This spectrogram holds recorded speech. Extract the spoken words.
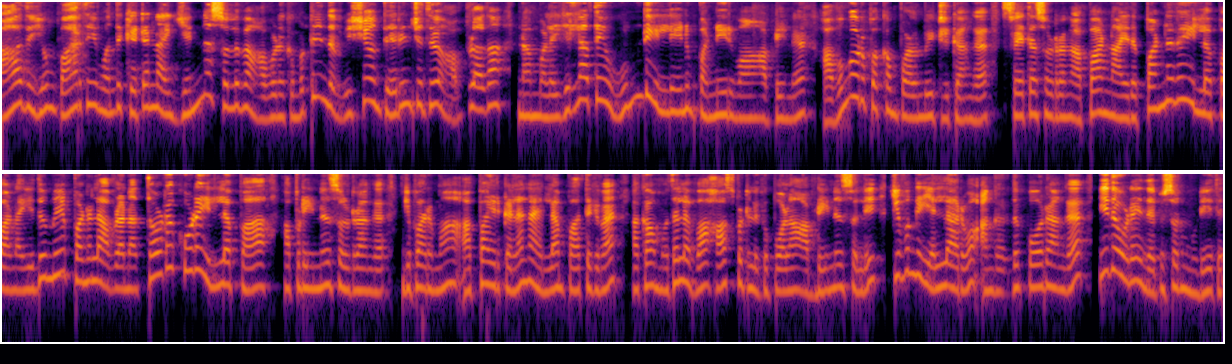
ஆதியும் பாரதியும் வந்து கேட்ட நான் என்ன சொல்லுவேன்? அவனுக்கு மட்டும் இந்த விஷயம் தெரிஞ்சது. அவ்வளவுதான். நம்மளை எல்லாத்தையும் உண்டு இல்லைன்னு பண்ணிடுவான் அப்படின்னு அவங்க ஒரு பக்கம் புலம்பிட்டு இருக்காங்க. ஸ்வேதா சொல்றாங்க அப்பா நான் இதை பண்ணவே இல்லப்பா. நான் எதுவுமே பண்ணல. அவளை நான் தொட கூட இல்லப்பா. அப்படின்னு சொல்றாங்க. இங்க பாருமா அப்பா இருக்கல. நான் எல்லாம் பாத்துக்குவேன் அக்கா முதல்ல வா ஹாஸ்பிட்டலுக்கு போலாம் அப்படின்னு சொல்லி இவங்க எல்லாரும் அங்க இருந்து போறாங்க. இதோட இந்த எபிசோட் முடியுது.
